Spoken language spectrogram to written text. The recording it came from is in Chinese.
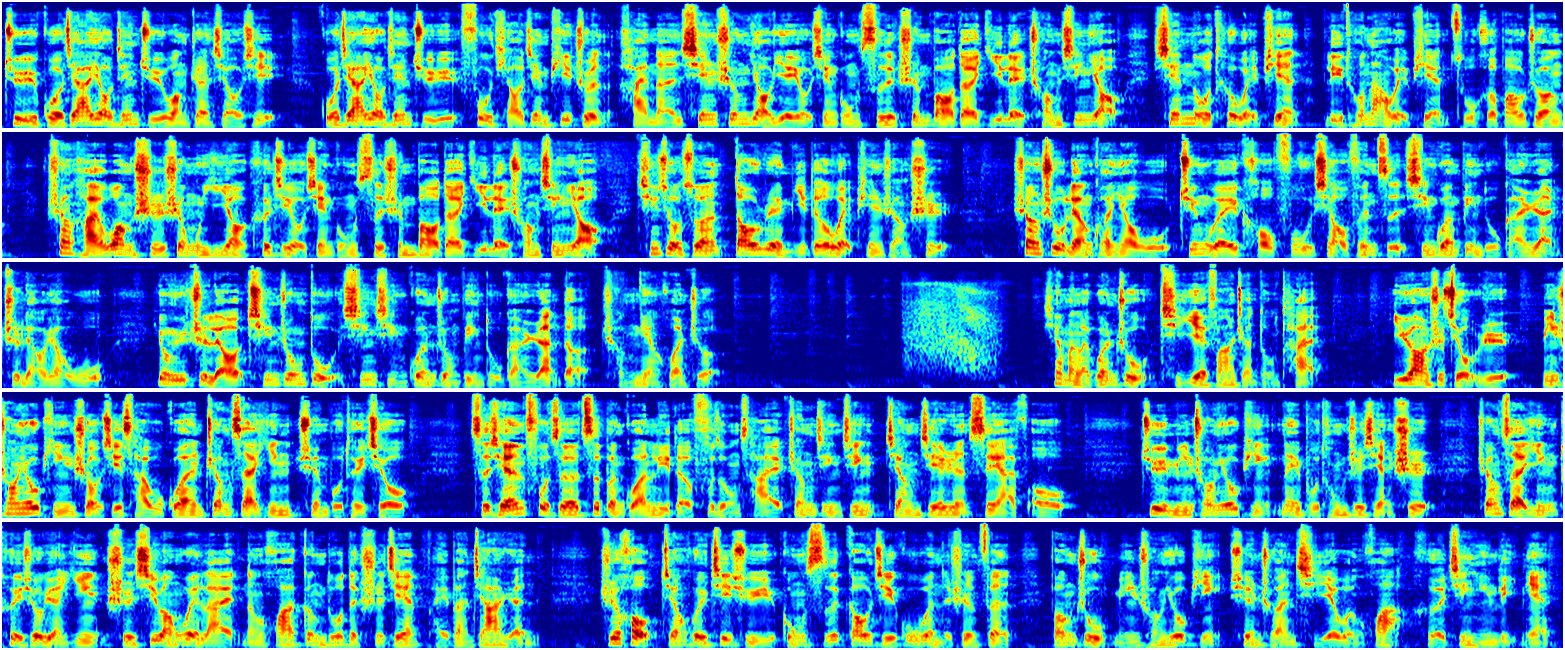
据国家药监局网站消息，国家药监局附条件批准海南先生药业有限公司申报的一类创新药仙诺特韦片、利托那韦片组合包装；上海旺实生物医药科技有限公司申报的一类创新药氢溴酸刀瑞米德韦片上市。上述两款药物均为口服小分子新冠病毒感染治疗药物。用于治疗轻中度新型冠状病毒感染的成年患者。下面来关注企业发展动态。一月二十九日，名创优品首席财务官张赛英宣布退休。此前负责资本管理的副总裁张静金将接任 CFO。据名创优品内部通知显示，张赛英退休原因是希望未来能花更多的时间陪伴家人。之后将会继续以公司高级顾问的身份，帮助名创优品宣传企业文化和经营理念。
